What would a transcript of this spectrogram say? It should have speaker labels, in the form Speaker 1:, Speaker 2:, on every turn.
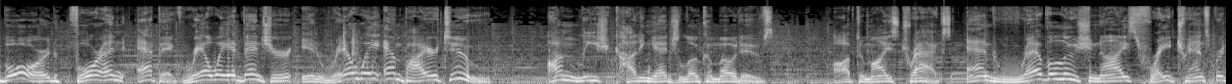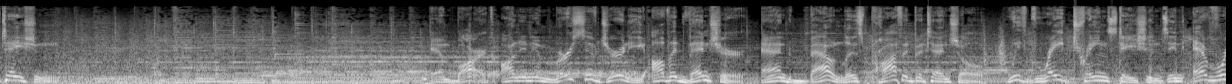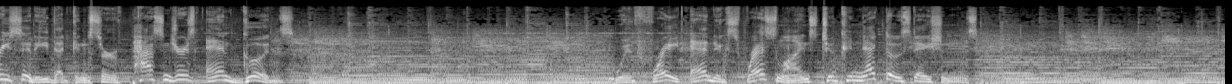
Speaker 1: aboard for an epic railway adventure in Railway Empire 2. Unleash cutting edge locomotives, optimize tracks, and revolutionize freight transportation. Embark on an immersive journey of adventure and boundless profit potential with great train stations in every city that can serve passengers and goods. With freight and express lines to connect those stations.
